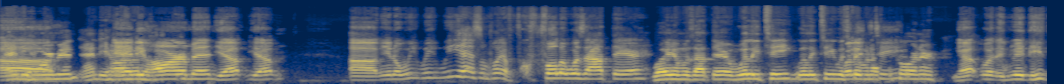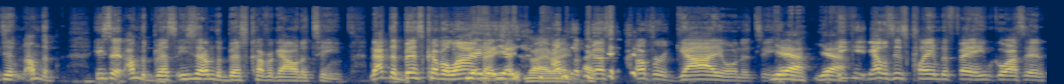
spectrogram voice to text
Andy uh, Harmon, Andy Harmon, Andy Harmon. Yep, yep. Um, you know, we we we had some players. Fuller was out there. William was out there. Willie T. Willie T. was Willie coming up the corner. Yep. Well, he, he, did- I'm the. He said, "I'm the best." He said, "I'm the best cover guy on the team, not the best cover linebacker. yeah, He yeah. said, Right, I'm right. the best cover guy on the team." Yeah, yeah. He, that was his claim to fame. He would go out saying,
